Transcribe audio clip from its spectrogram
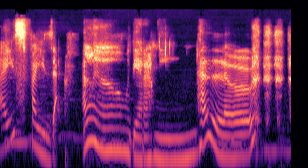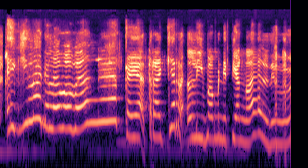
Ais Faiza. Halo, Mutiara Rahmi. Halo. Eh gila udah lama banget. Kayak terakhir 5 menit yang lalu.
